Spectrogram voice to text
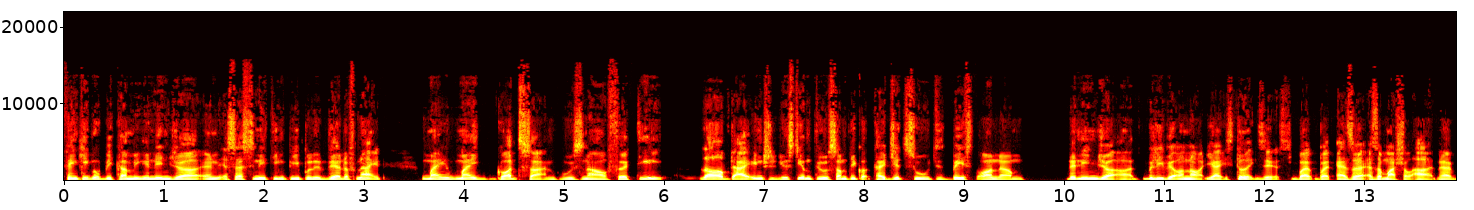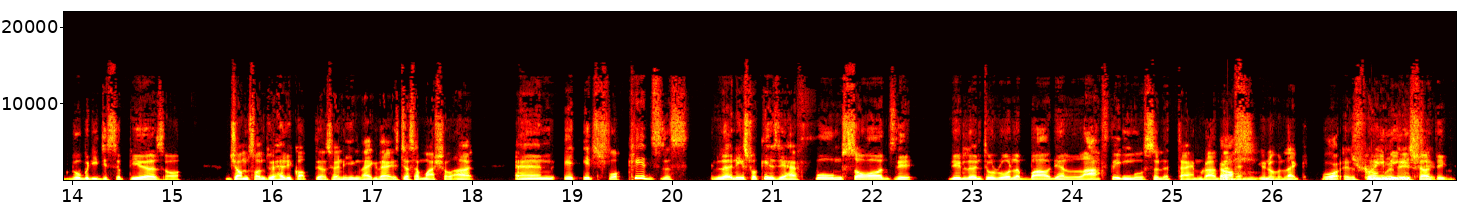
thinking of becoming a ninja and assassinating people in the dead of night. My my godson, who's now 13, loved. I introduced him to something called taijutsu, which is based on um, the ninja art. Believe it or not, yeah, it still exists, but but as a as a martial art, nobody disappears or jumps onto helicopters or anything like that. It's just a martial art, and it, it's for kids. This learning is for kids. They have foam swords. They they learn to roll about. They're laughing most of the time rather Oh. than you know like What is wrong with screaming and shouting.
